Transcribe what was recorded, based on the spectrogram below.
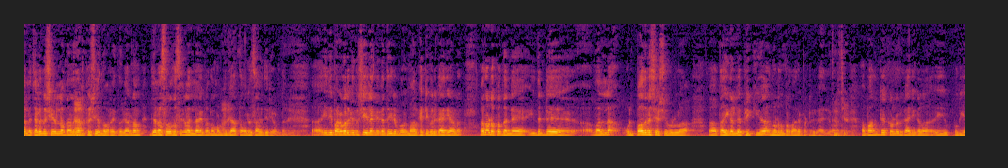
അല്ല ചില കൃഷികളിൽ അതാണ് നെൽകൃഷി എന്ന് പറയുന്നത്. കാരണം ജലസ്രോതസ്സുകളെല്ലാം ഇപ്പൊ നമുക്കില്ലാത്ത ഒരു സാഹചര്യമുണ്ട്. ഉണ്ട് ഇനി പഴവർഗ കൃഷിയിലേക്കൊക്കെ തീരുമ്പോൾ മാർക്കറ്റിംഗ് ഒരു കാര്യമാണ്. അതോടൊപ്പം തന്നെ ഇതിന്റെ നല്ല ഉൽപാദനശേഷിയുള്ള തൈകൾ ലഭിക്കുക എന്നുള്ളതും പ്രധാനപ്പെട്ട ഒരു കാര്യമാണ്. തീർച്ചയായിട്ടും. അപ്പൊ അതിന്റെയൊക്കെ ഉള്ള ഒരു കാര്യങ്ങൾ ഈ പുതിയ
